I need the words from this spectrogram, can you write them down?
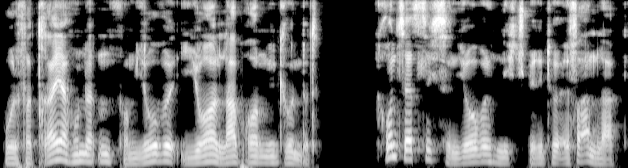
wurde vor drei Jahrhunderten vom Jove Jor Labron gegründet. Grundsätzlich sind Jove nicht spirituell veranlagt,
